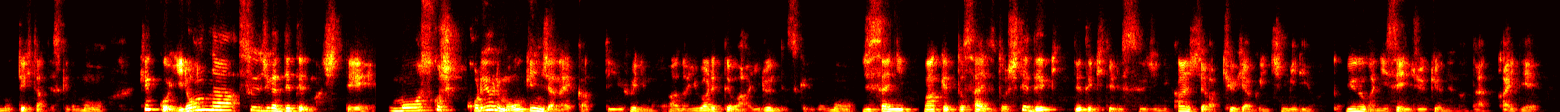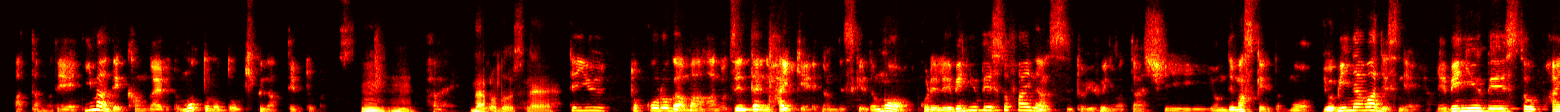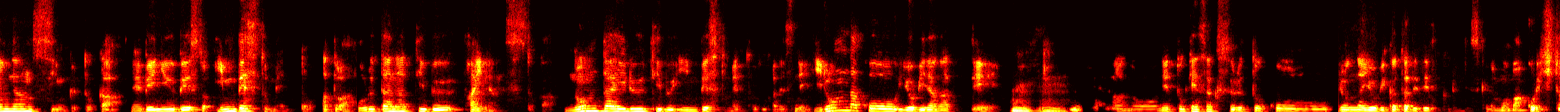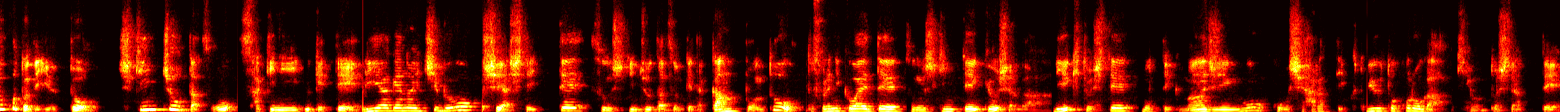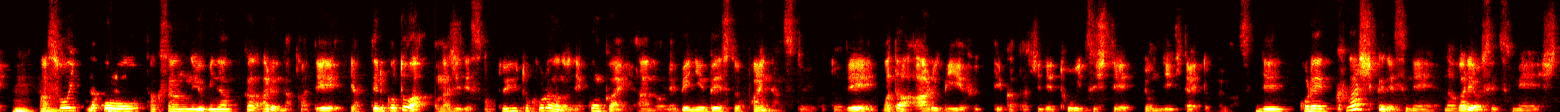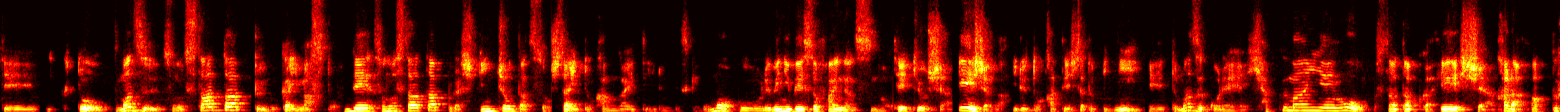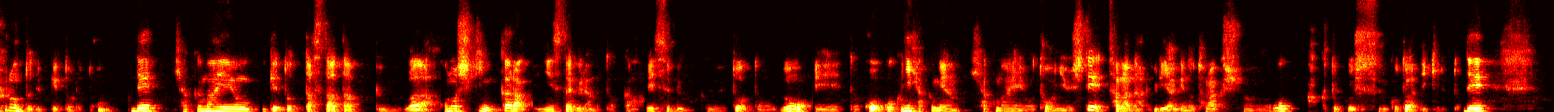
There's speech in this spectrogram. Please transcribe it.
持ってきたんですけども、結構いろんな数字が出てまして、もう少しこれよりも大きいんじゃないかっていうふうにもあの言われてはいるんですけれども、実際にマーケットサイズとして出出てきている数字に関しては901 million というのが2019年の段階であったので、今で考えるともっともっと大きくなっていると思います。うんうん。はい。なるほどですね。っていうところが、まあ、あの全体の背景なんですけれども、これ、 revenue-based finance というふうに私、呼んでますけれども、呼び名はですね、 revenue-based financing とか、 revenue-based investment、あとは alternative finance とか、 non-dilutive investmeントとかですね、いろんなこう呼び名があって、うんうん。あのネット検索するとこういろんな呼び方で出てくるんですけども、まあ、これ一言で言うと資金調達を先に受けて売上の一部をシェアしていってその資金調達を受けた元本とそれに加えてその資金提供者が利益として持っていくマージンをこう支払っていくというところが基本としてあってうん。まあ、そういったこうたくさんの呼び名がある中でやってることは同じですとというところなので今回あのレベニューベーストファイナンスということでまたは RBF っていう形で統一して呼んでいきたいと思います。でこれ詳しくですね流れを説明していくとまずそのスタートアップがいますと。でそのスタートアップが資金調達をしたいと考えているんですけどもレベニューベーストファイナンスの提供者 A 社がいると仮定したときに、えー、とまずこれ100万円をスタートアップが A 社からアップフロントで受け取ると。で、100万円を受け取ったスタートアップは、この資金からインスタグラムとか Facebook 等々の、えーと、広告に100万 ,100 万円を投入して、さらなる売上のトラクションを獲得することができると。で、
